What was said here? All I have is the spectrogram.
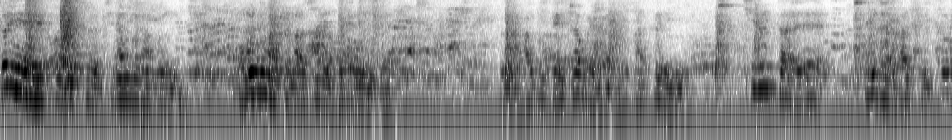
서해 쪽에서 지난번에 한번 어머님한테 말씀을 드렸는데 그 한국 벤처하고 해가지고 갔더니 7월 달에 행사를 할 수 있도록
